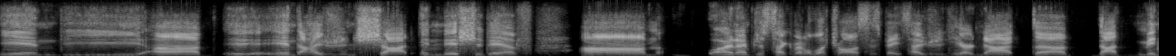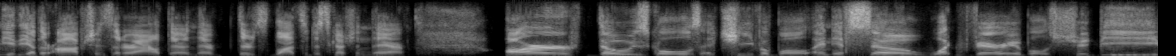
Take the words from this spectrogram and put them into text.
in the uh, in the hydrogen shot initiative. Um, and I'm just talking about electrolysis-based hydrogen here, not uh, not many of the other options that are out there, and there, there's lots of discussion there. Are those goals achievable? And if so, what variables should be,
